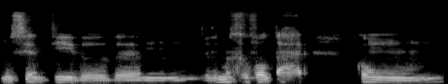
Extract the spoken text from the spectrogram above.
no sentido de, de me revoltar com,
